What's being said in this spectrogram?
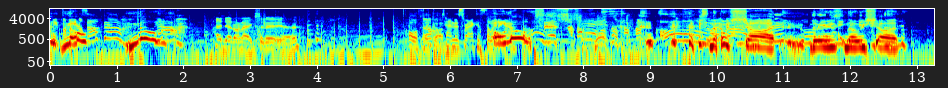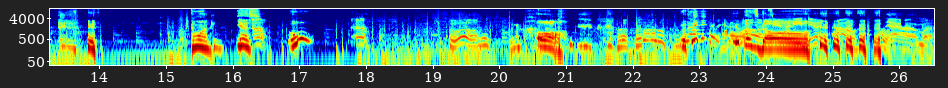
You No. yourself? No. No. I did on accident, yeah. Oh, thank oh, God. Tennis racket's the way oh, to Oh go. no. Oh, oh There's no God. shot. There is no shot. Come on. Yes. Oh. Oh. Oh. Let's How do go. you do it? Oh. Damn.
